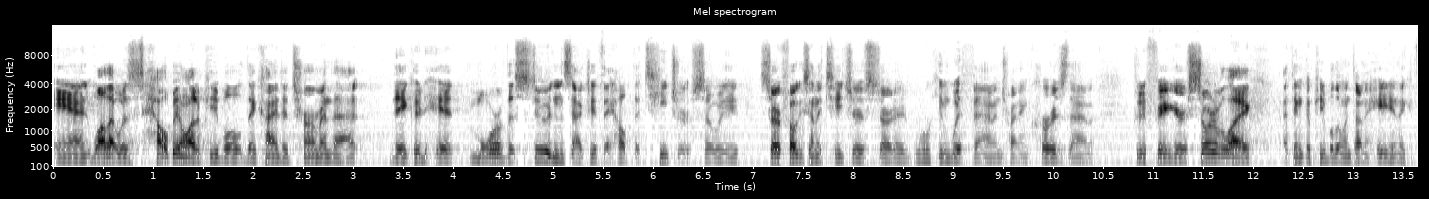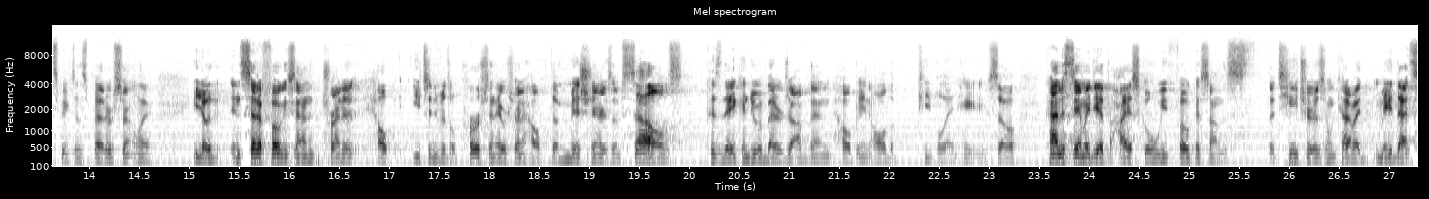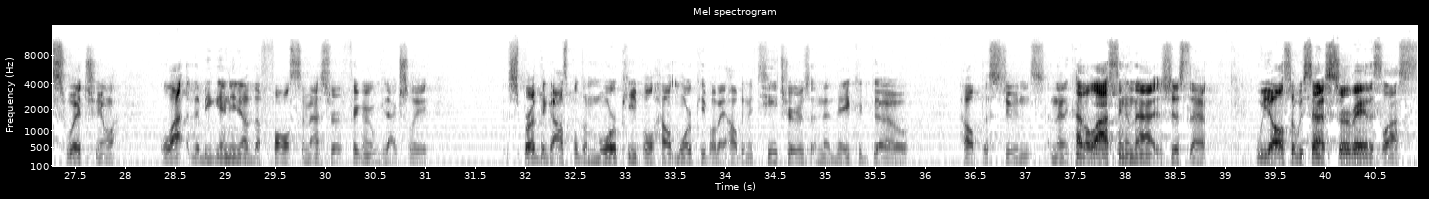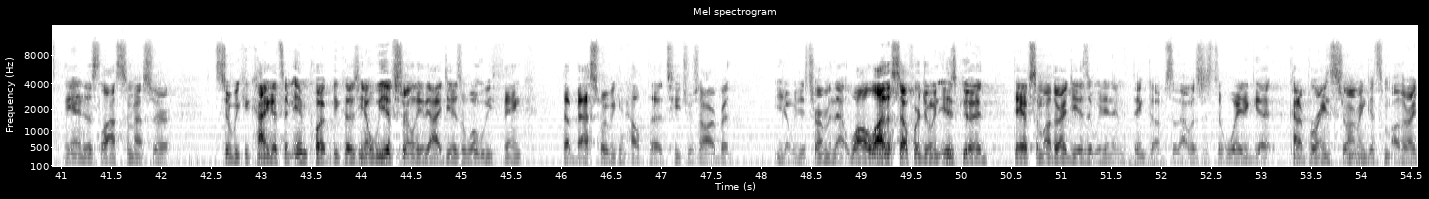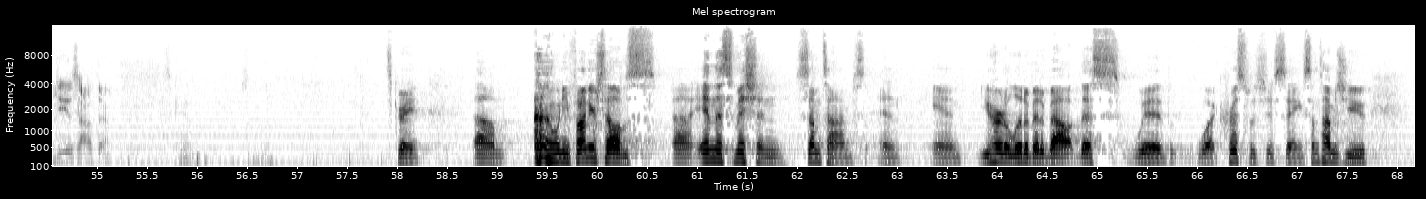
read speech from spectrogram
And while that was helping a lot of people, they kind of determined that they could hit more of the students actually if they helped the teachers. So we started focusing on the teachers, started working with them and trying to encourage them. So we figure, sort of like I think the people that went down to Haiti, and they could speak to this better certainly you know, instead of focusing on trying to help each individual person, they were trying to help the missionaries themselves because they can do a better job than helping all the people in Haiti. So, kind of the same idea at the high school. We focus on this, the teachers, and we kind of made that switch. You know, at the beginning of the fall semester, figuring we could actually spread the gospel to more people, help more people by helping the teachers, and then they could go help the students. And then, kind of the last thing in that is just that we also we sent a survey this last the end of this last semester so we could kind of get some input because you know we have certainly the ideas of what we think the best way we can help the teachers are, but you know we determined that while a lot of the stuff we're doing is good, they have some other ideas that we didn't even think of. So that was just a way to get kind of brainstorm and get some other ideas out there. It's great. Um, when you find yourselves uh, in this mission sometimes, and and you heard a little bit about this with what Chris was just saying. Sometimes you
